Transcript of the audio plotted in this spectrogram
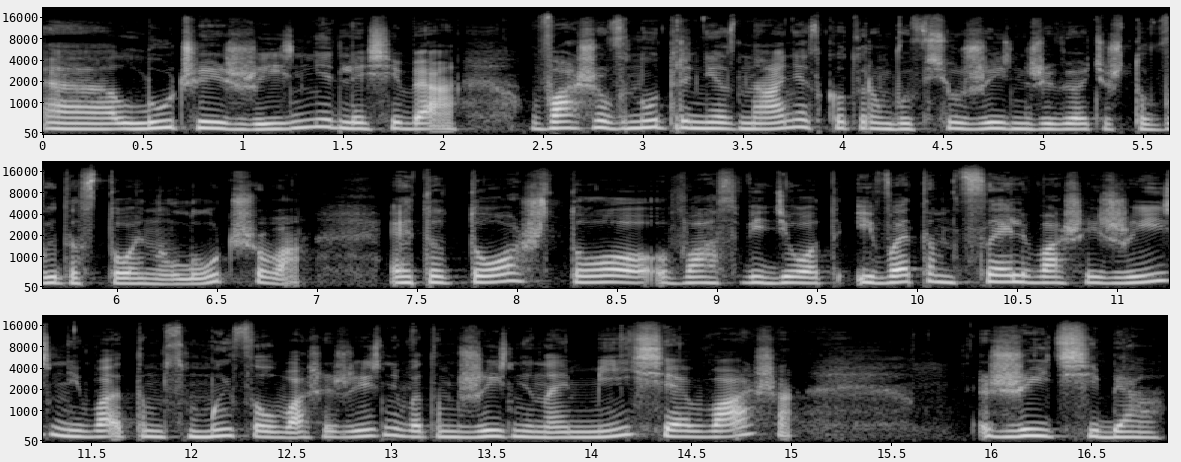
э, лучшей жизни для себя, ваше внутреннее знание, с которым вы всю жизнь живете, что вы достойны лучшего, это то, что вас ведет. И в этом цель вашей жизни, в этом смысл вашей жизни, в этом жизненная миссия ваша — жить себя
